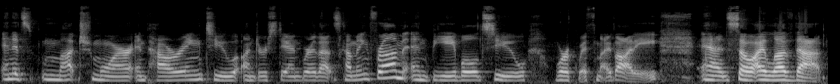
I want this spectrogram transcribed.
and it's much more empowering to understand where that's coming from and be able to work with my body, and so I love that.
